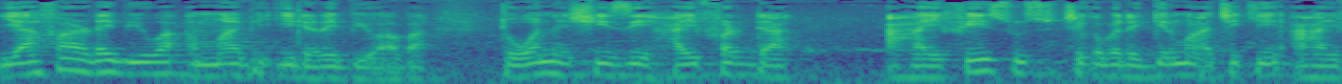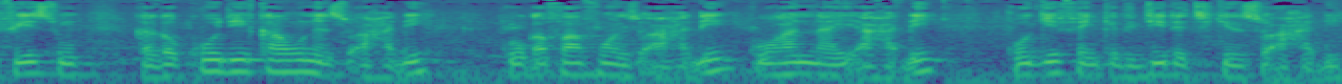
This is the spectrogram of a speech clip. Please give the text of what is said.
ya fara rabewa amma bai yi da rabewa ba. To wannan shi zai haifar da a haife su su ci gaba da girma a ciki a haife su kaga ko dai kawunan su a haɗe ko kafafuwan su a haɗe ko hannaye a haɗe ko gefen ƙirji da cikin su a haɗe.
